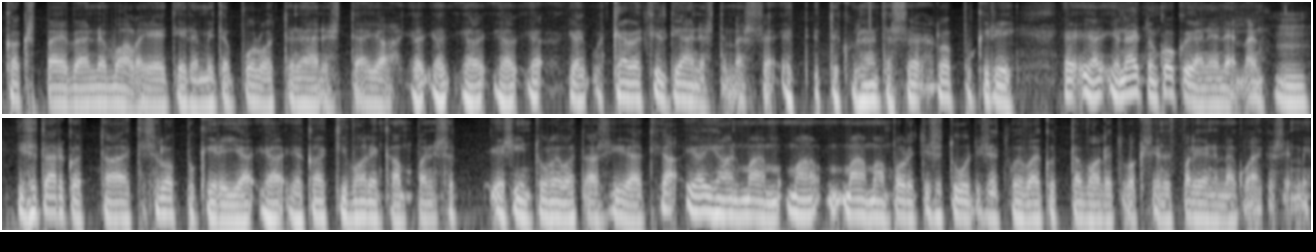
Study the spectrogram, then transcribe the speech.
kaksi päivää ennen vaaleja ei tiedä, mitä puolueiden äänestää ja, ja, ja, ja, ja, ja, käyvät silti äänestämässä. Et, että kyllähän tässä loppukiri, ja, ja, ja näitä on koko ajan enemmän, mm. niin se tarkoittaa, että se loppukirja ja, ja kaikki vaalikampanjassa esiin tulevat asiat ja, ja ihan maailman, ma, maailman poliittiset uutiset voi vaikuttaa vaalitulokseen nyt paljon enemmän kuin aikaisemmin.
